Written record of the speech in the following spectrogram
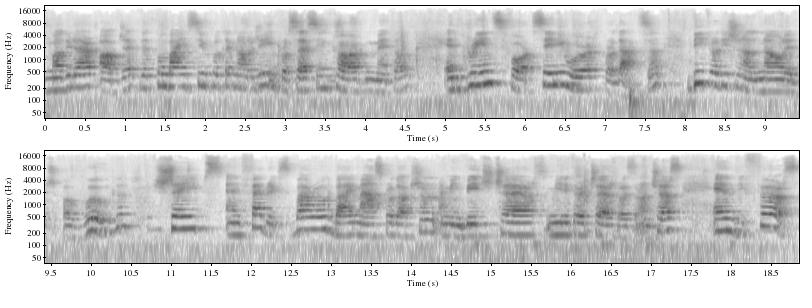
modular object that combines simple technology in processing carved metal and prints for semi-work products, the traditional knowledge of wood, shapes and fabrics borrowed by mass production, I mean beach chairs, military chairs, restaurant chairs, and the first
